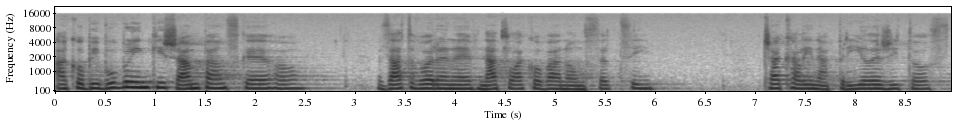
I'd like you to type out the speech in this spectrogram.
ako by bublinky šampanského, zatvorené v natlakovanom srdci, čakali na príležitosť,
